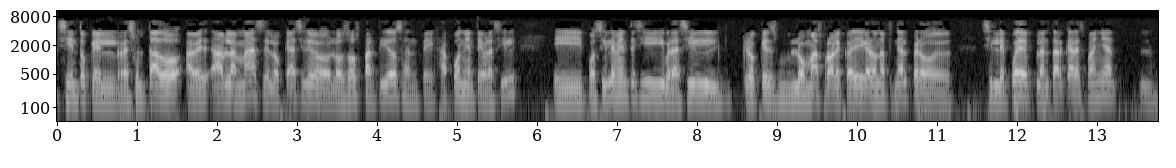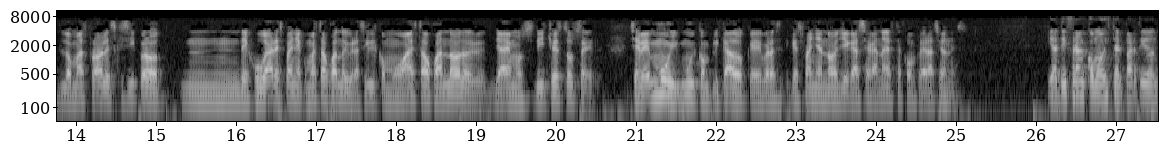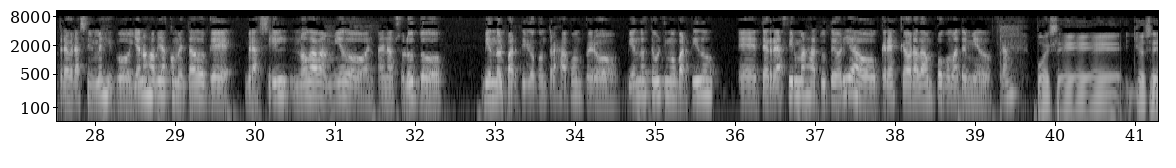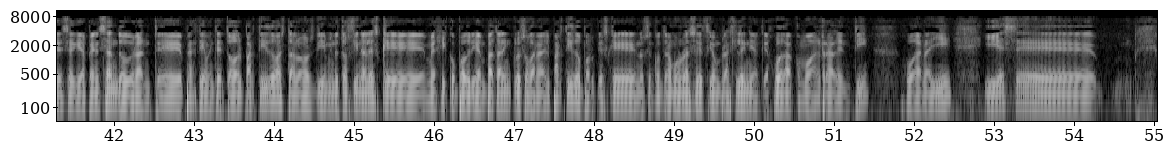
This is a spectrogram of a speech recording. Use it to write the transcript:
siento que el resultado habla más de lo que ha sido los dos partidos ante Japón y ante Brasil y posiblemente sí Brasil creo que es lo más probable que vaya a llegar a una final pero si le puede plantar cara a España lo más probable es que sí, pero mm, de jugar España como ha estado jugando y Brasil como ha estado jugando, ya hemos dicho esto, se, se ve muy, muy complicado que, que España no llegase a ganar estas confederaciones. Y a ti, Frank, ¿cómo viste el partido entre Brasil y México? Ya nos habías comentado que Brasil no daba miedo en, absoluto viendo el partido contra Japón, pero viendo este último partido, eh, ¿te reafirmas a tu teoría o crees que ahora da un poco más de miedo, Frank? Pues eh, yo se, seguía pensando durante prácticamente todo el partido, hasta los 10 minutos finales, que México podría empatar e incluso ganar el partido, porque es que nos encontramos una selección brasileña que juega como al ralentí, juegan allí, y es eh,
